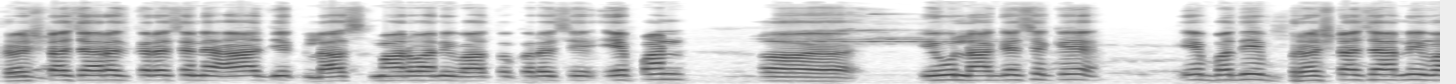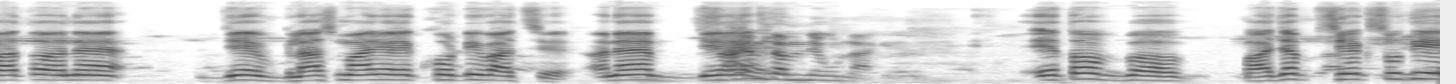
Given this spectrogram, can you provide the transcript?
ભ્રષ્ટાચાર જ કરે છે અને આ જે ગ્લાસ મારવાની વાતો કરે છે. એ પણ અ, એવું લાગે છે કે એ બધી ભ્રષ્ટાચારની વાતો અને જે ગ્લાસ માર્યો એ ખોટી વાત છે. અને જે તમને એવું લાગે એ તો ભાજપ છેક સુધી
